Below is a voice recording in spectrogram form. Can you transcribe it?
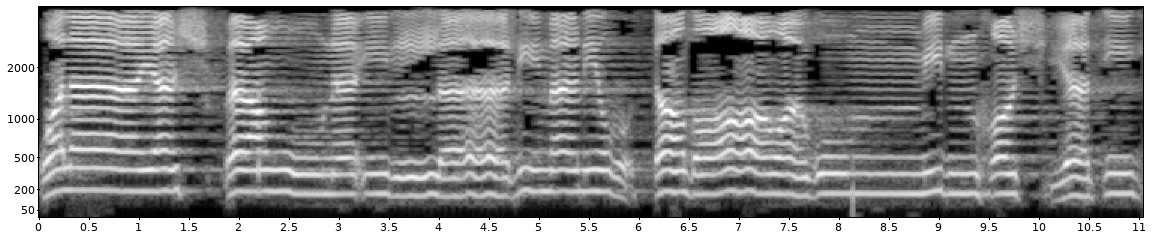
وَلَا يَشْفَعُونَ إِلَّا لِمَنِ ارْتَضَى وَهُمْ مِنْ خَشْيَتِهِ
